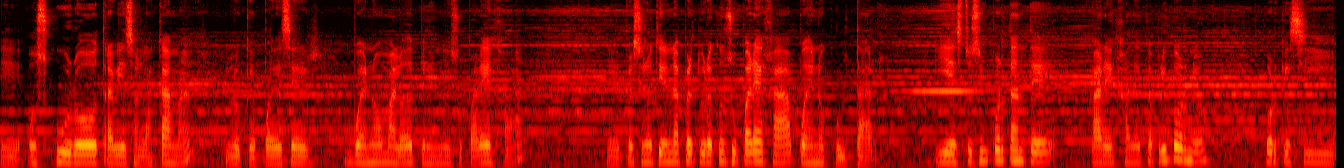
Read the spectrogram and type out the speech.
eh, oscuro, travieso en la cama, lo que puede ser bueno o malo dependiendo de su pareja, eh, pero si no tienen apertura con su pareja pueden ocultarlo. Y esto es importante, pareja de Capricornio, porque si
